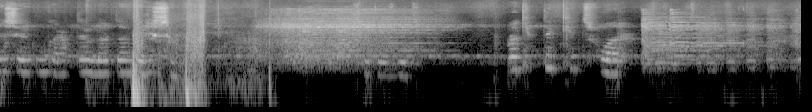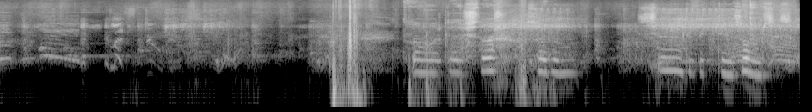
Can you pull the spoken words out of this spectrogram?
en sevdiğim karakterlerden birisin. 8 bit. Rakipte Kit var. Tamam arkadaşlar. Sorun. Şimdi bittiğini sorun siz.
